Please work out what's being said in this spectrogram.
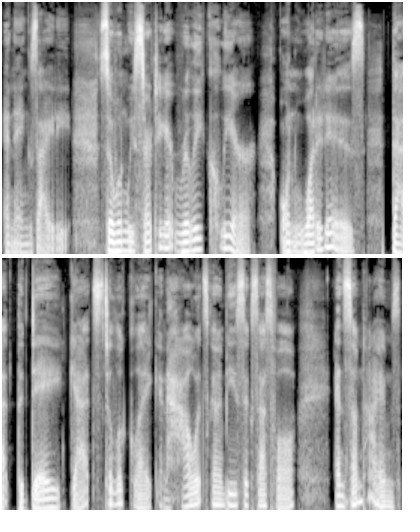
and anxiety. So when we start to get really clear on what it is that the day gets to look like and how it's going to be successful, and sometimes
